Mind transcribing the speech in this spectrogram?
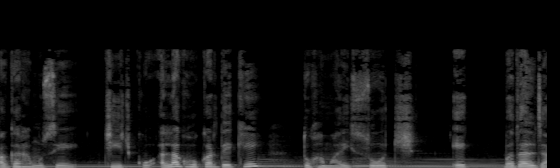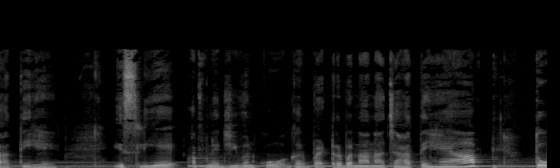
अगर हम उसे चीज़ को अलग होकर देखें तो हमारी सोच एक बदल जाती है। इसलिए अपने जीवन को अगर बेटर बनाना चाहते हैं आप तो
